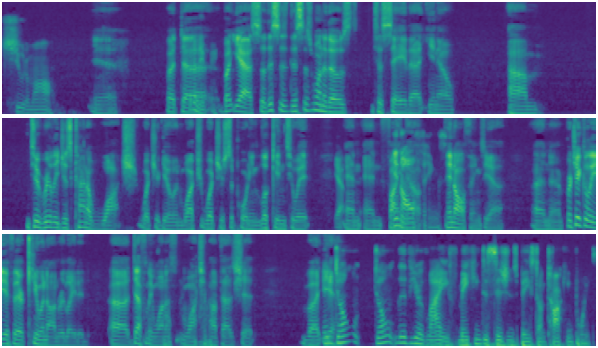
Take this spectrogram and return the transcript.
Shoot them all. Yeah. But uh but yeah, so this is this is one of those to say that, you know, um to really just kind of watch what you're doing, watch what you're supporting, look into it Yeah. and and find In all out things. in all things, yeah. And uh, particularly if they're QAnon related. Uh definitely want to watch about that shit. But and yeah. don't don't live your life making decisions based on talking points.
